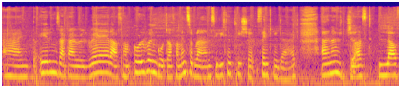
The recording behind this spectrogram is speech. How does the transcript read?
and the earrings that I will wear are from Urban Gota from Instagram. She recently sent me that and I just love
